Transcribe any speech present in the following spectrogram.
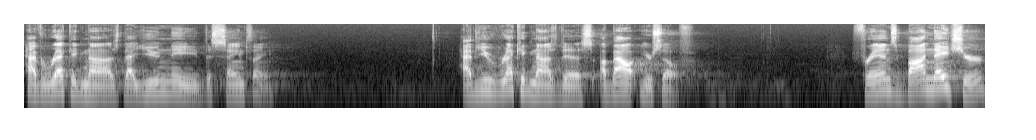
have recognized that you need the same thing? Have you recognized this about yourself? Friends, by nature,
